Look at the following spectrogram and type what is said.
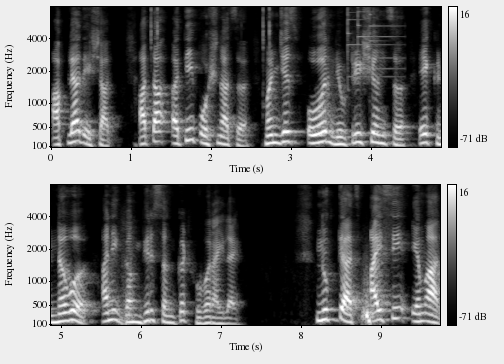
आपल्या देशात आता अतिपोषणाचं म्हणजेच ओव्हर न्यूट्रिशनचं एक नवं आणि गंभीर संकट उभं राहिलं आहे. नुकत्याच आय-सी-एम-आर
